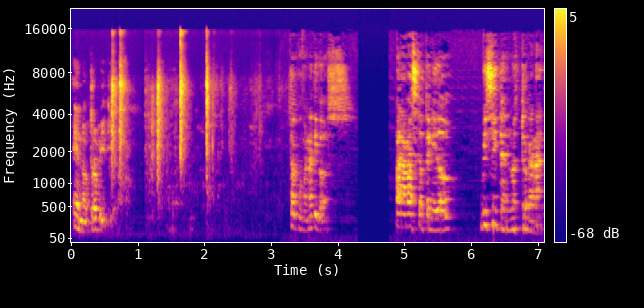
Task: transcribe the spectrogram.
en otro vídeo. Toco fanáticos. Para más contenido, visiten nuestro canal.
